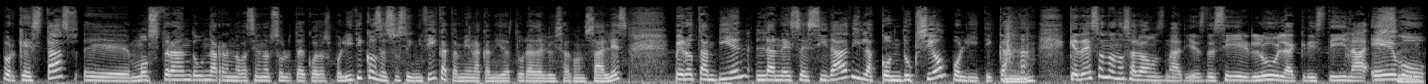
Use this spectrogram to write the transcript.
porque estás eh, mostrando una renovación absoluta de cuadros políticos. Eso significa también la candidatura de Luisa González, pero también la necesidad y la conducción política, que de eso no nos salvamos nadie. Es decir, Lula, Cristina, Evo,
